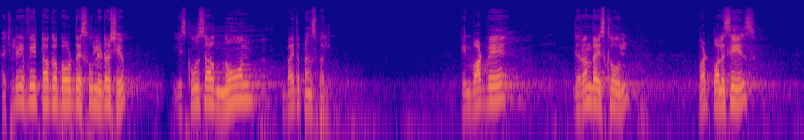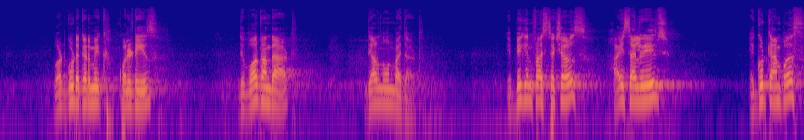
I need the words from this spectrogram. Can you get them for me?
Actually, if we talk about the school leadership, schools are known by the principal. In what way they run the school, what policies, what good academic qualities, they work on that, they are known by that. A big infrastructures, high salaries, a good campus,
